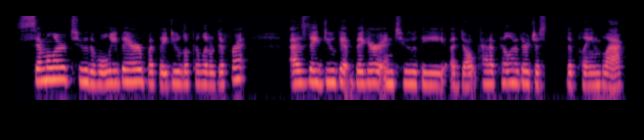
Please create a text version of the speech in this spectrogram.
similar to the woolly bear, but they do look a little different. As they do get bigger into the adult caterpillar, they're just the plain black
